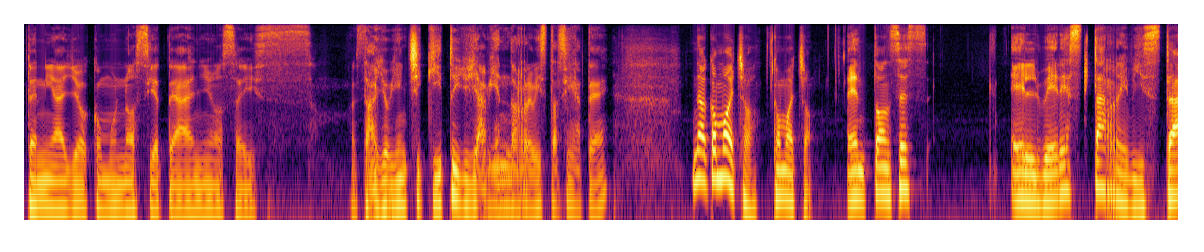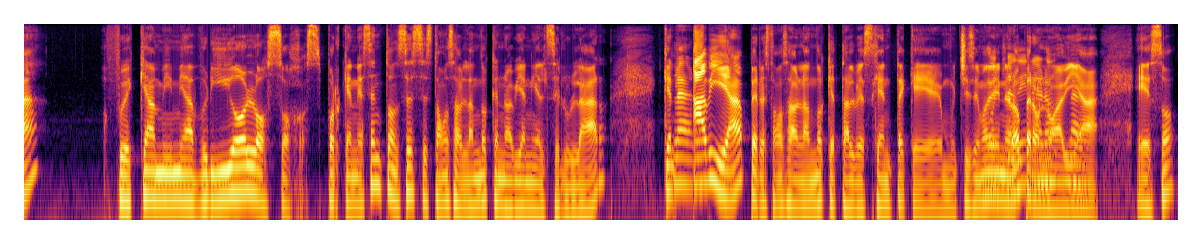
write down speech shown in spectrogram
Tenía yo como unos 7 años, 6. Estaba yo bien chiquito y yo ya viendo revistas, fíjate. ¿eh? No, como hecho, como hecho. Entonces, el ver esta revista fue que a mí me abrió los ojos, porque en ese entonces estamos hablando que no había ni el celular, que había, pero estamos hablando que tal vez gente que muchísimo dinero, pero no había eso,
